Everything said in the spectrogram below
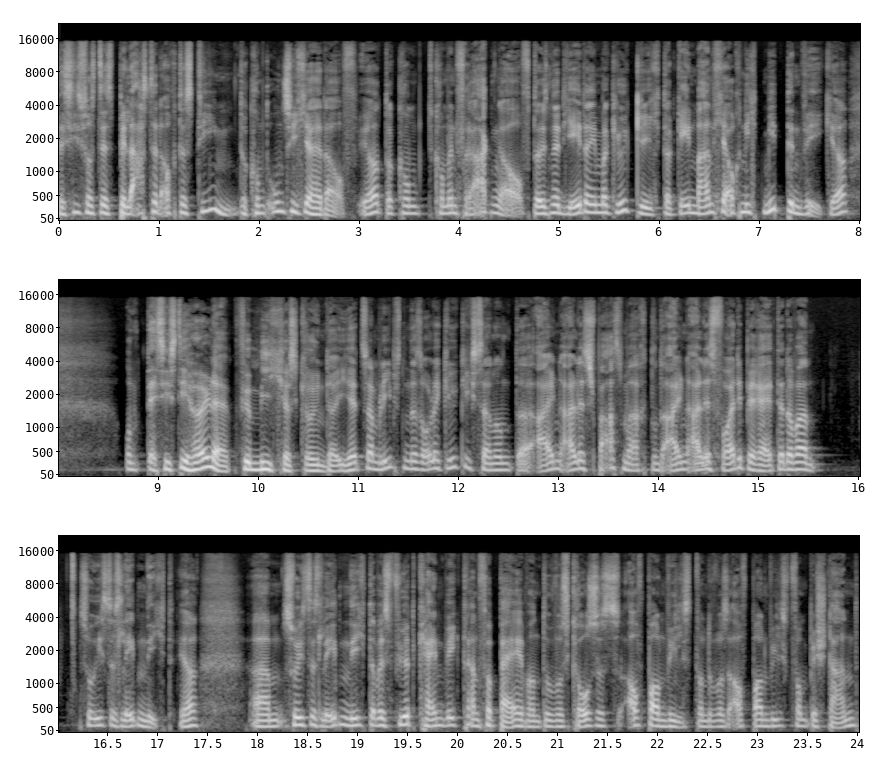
das ist was, das belastet auch das Team. Da kommt Unsicherheit auf, ja, da kommt, kommen Fragen auf, da ist nicht jeder immer glücklich, da gehen manche auch nicht mit den Weg, ja. Und das ist die Hölle für mich als Gründer. Ich hätte am liebsten, dass alle glücklich sind und äh, allen alles Spaß macht und allen alles Freude bereitet, aber so ist das Leben nicht. Ja? Ähm, so ist das Leben nicht, aber es führt kein Weg dran vorbei, wenn du was Großes aufbauen willst, wenn du was aufbauen willst vom Bestand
